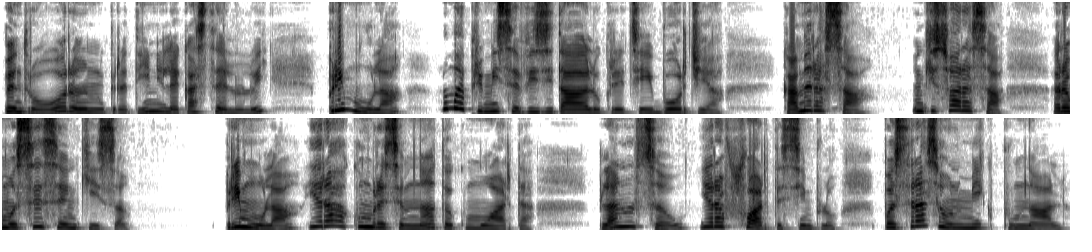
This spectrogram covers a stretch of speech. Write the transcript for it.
pentru o oră în grădinile castelului, primula nu mai primise vizita Lucreției Borgia. Camera sa, închisoarea sa, rămăsese închisă. Primula era acum resemnată cu moartea – Planul său era foarte simplu. Păstrase un mic pumnal,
